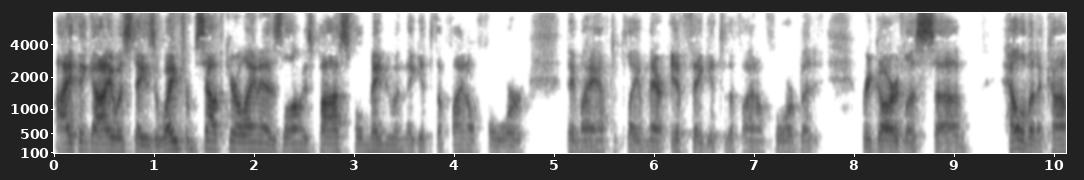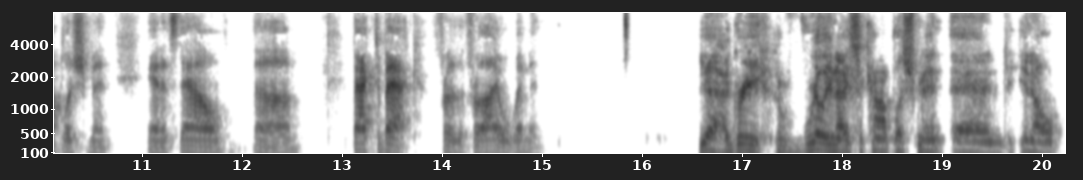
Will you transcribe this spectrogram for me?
I think Iowa stays away from South Carolina as long as possible. Maybe when they get to the Final Four, they might have to play them there if they get to the Final Four. But regardless, um, hell of an accomplishment, and it's now back to back for the for the Iowa women. Yeah, I agree. Really nice accomplishment, and you know,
